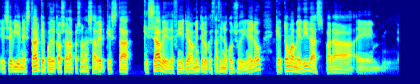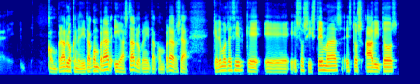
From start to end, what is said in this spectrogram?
ese bienestar que puede causar a la persona saber que está que sabe definitivamente lo que está haciendo con su dinero, que toma medidas para eh, comprar lo que necesita comprar y gastar lo que necesita comprar. O sea, queremos decir que eh, estos sistemas, estos hábitos,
